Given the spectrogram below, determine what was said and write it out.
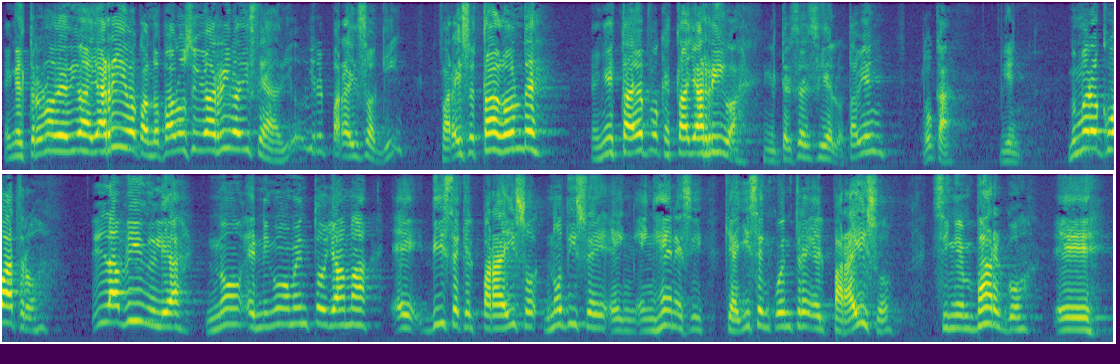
en el trono de Dios allá arriba. Cuando Pablo subió arriba dice, adiós, mira el paraíso aquí. ¿El paraíso está dónde? En esta época está allá arriba, en el tercer cielo. ¿Está bien? Toca. Bien. Número cuatro. La Biblia no en ningún momento llama, eh, dice que el paraíso, no dice en, en, Génesis que allí se encuentre el paraíso. Sin embargo, eh,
